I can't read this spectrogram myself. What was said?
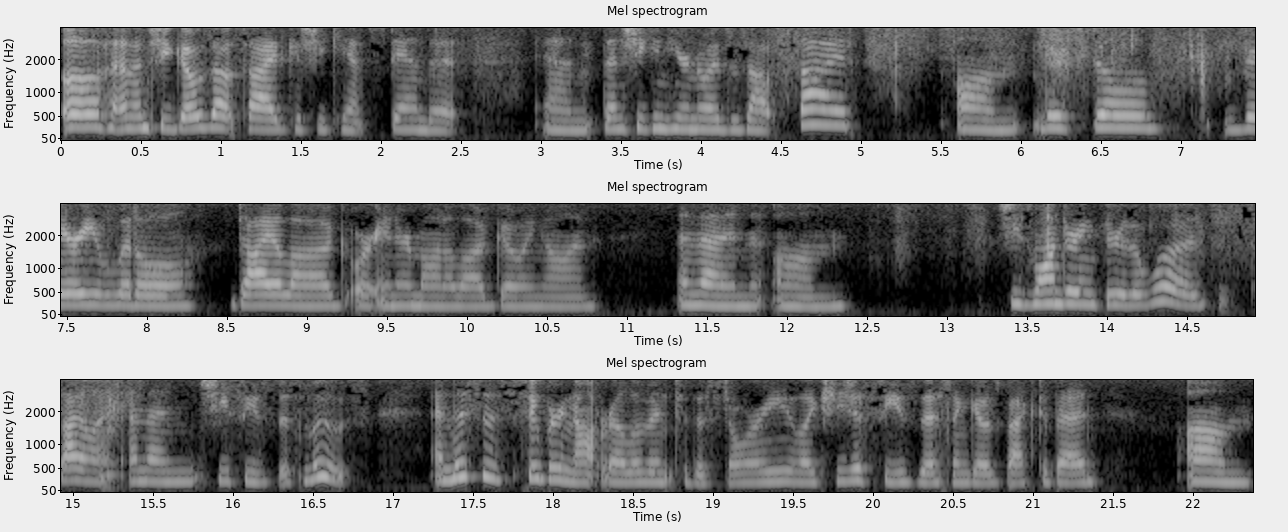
oh, and then she goes outside because she can't stand it. And then she can hear noises outside. Um, there's still very little dialogue or inner monologue going on. And then um, she's wandering through the woods, it's silent, and then she sees this moose. And this is super not relevant to the story. Like, she just sees this and goes back to bed. Um,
